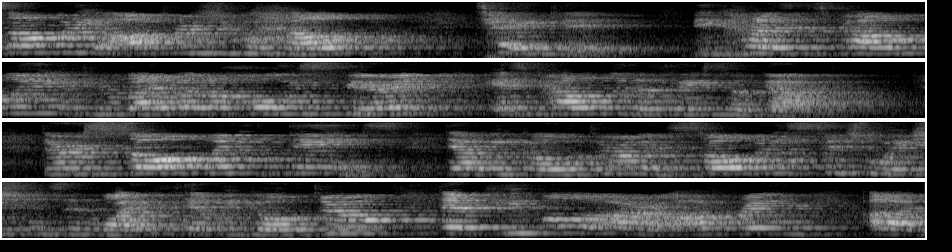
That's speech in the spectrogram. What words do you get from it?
somebody offers you help, take it. Because it's probably, if you're led by the Holy Spirit, it's probably the face of God. There are so many things that we go through and so many situations in life that we go through that people are offering uh,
